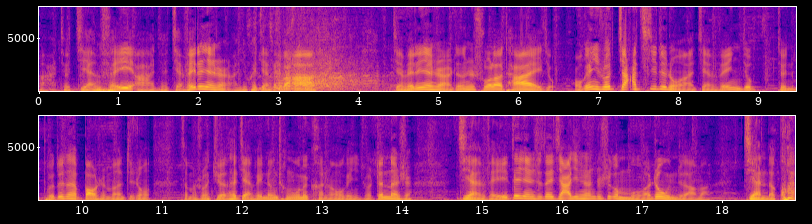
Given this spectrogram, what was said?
啊，就减肥啊，就减肥这件事啊，你快减肥吧啊！减肥这件事啊，真的是说了太久。我跟你说，佳期这种啊，减肥你就就你不对他抱什么这种怎么说，觉得他减肥能成功的可能。我跟你说，真的是。减肥这件事在家庭上就是个魔咒，你知道吗？减得快，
